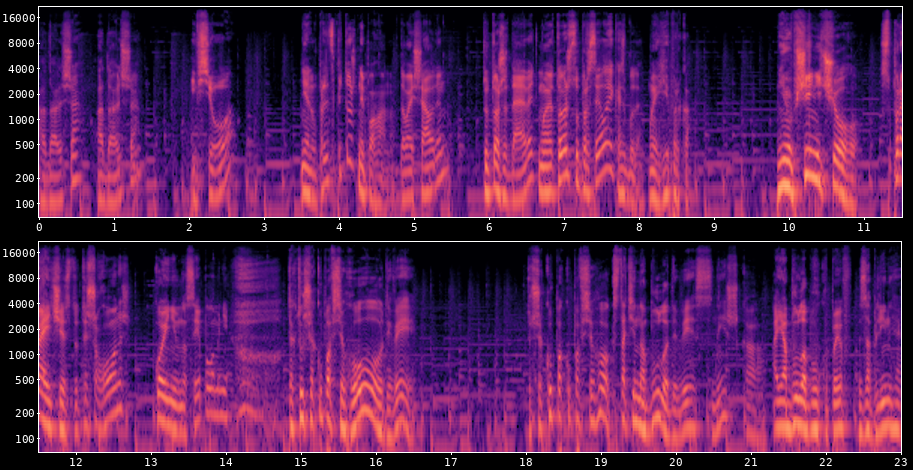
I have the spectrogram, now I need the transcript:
А дальше? А дальше? І все? Ні, ну в принципі теж непогано. Давай ще один. Тут теж 9. Моя теж суперсила якась буде. Моя гіперка. Ні, взагалі нічого. Спрей чисто, ти що гониш? Коїнів насипало мені. Так тут ще купа всього, диви. Тут ще купа купа всього. Кстати, на була, диви, знижка. А я була був купив за блінги.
